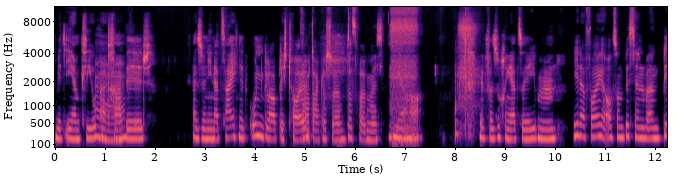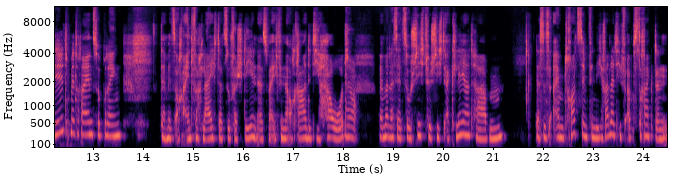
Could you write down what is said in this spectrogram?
mit ihrem Cleopatra-Bild. Also Nina zeichnet unglaublich toll. Oh, danke schön. Das freut mich. Ja. Wir versuchen ja zu jedem, jeder Folge auch so ein bisschen ein Bild mit reinzubringen, damit es auch einfach leichter zu verstehen ist, weil ich finde auch gerade die Haut, ja. wenn wir das jetzt so Schicht für Schicht erklärt haben, das ist einem trotzdem, finde ich, relativ abstrakt. Dann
